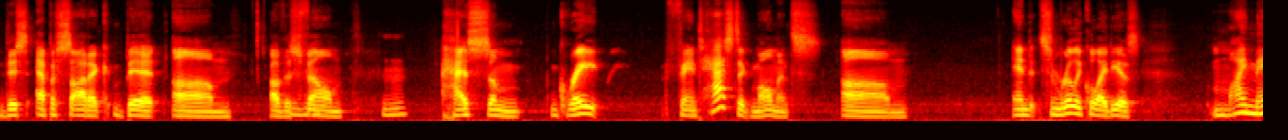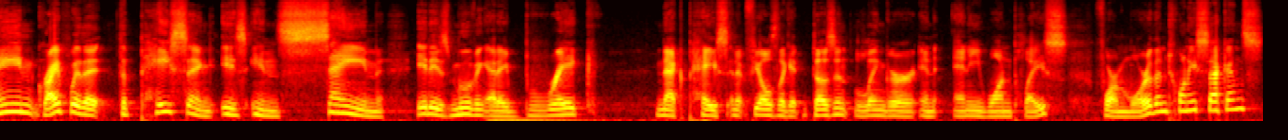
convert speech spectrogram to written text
this episodic bit um, of this mm-hmm. film, mm-hmm. has some great, fantastic moments, um, and some really cool ideas. My main gripe with it, the pacing is insane. It is moving at a breakneck pace, and it feels like it doesn't linger in any one place for more than 20 seconds,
